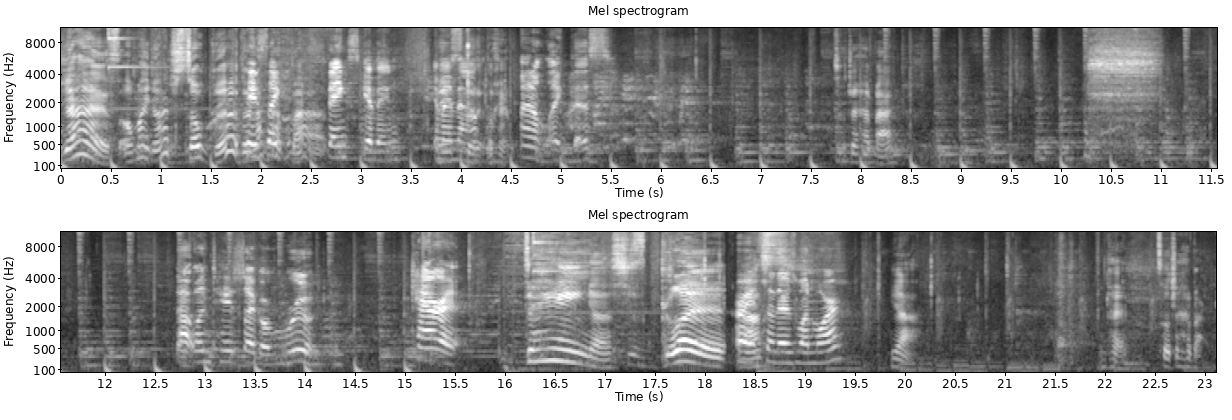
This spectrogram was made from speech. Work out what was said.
Yes. Oh my gosh, so good. They're Tastes like. Thanksgiving in my mouth. Okay. I don't like this. Tilt your head back. That one tastes like a root. Carrot. Dang, she's good. All right, so there's one more. Yeah. Okay, tilt your head back.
